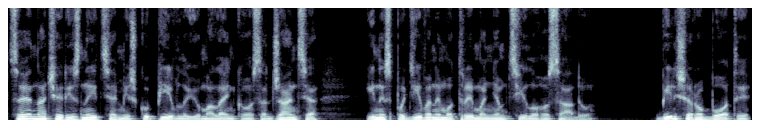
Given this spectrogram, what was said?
Це наче різниця між купівлею маленького саджанця і несподіваним отриманням цілого саду. Більше роботи,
